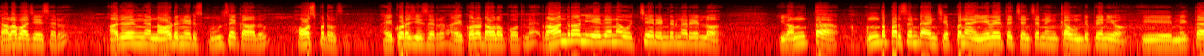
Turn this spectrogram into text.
చాలా బాగా చేశారు. అదేవిధంగా నాడు నేడు స్కూల్సే కాదు హాస్పిటల్స్ అవి కూడా చేశారు అవి కూడా డెవలప్ అవుతున్నాయి. రాను రాను ఏదైనా వచ్చే రెండున్నరేళ్ళలో ఇవంతా వంద పర్సెంట్ ఆయన చెప్పిన ఏవైతే చిన్న చిన్న ఇంకా ఉండిపోయినాయో ఈ మిగతా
